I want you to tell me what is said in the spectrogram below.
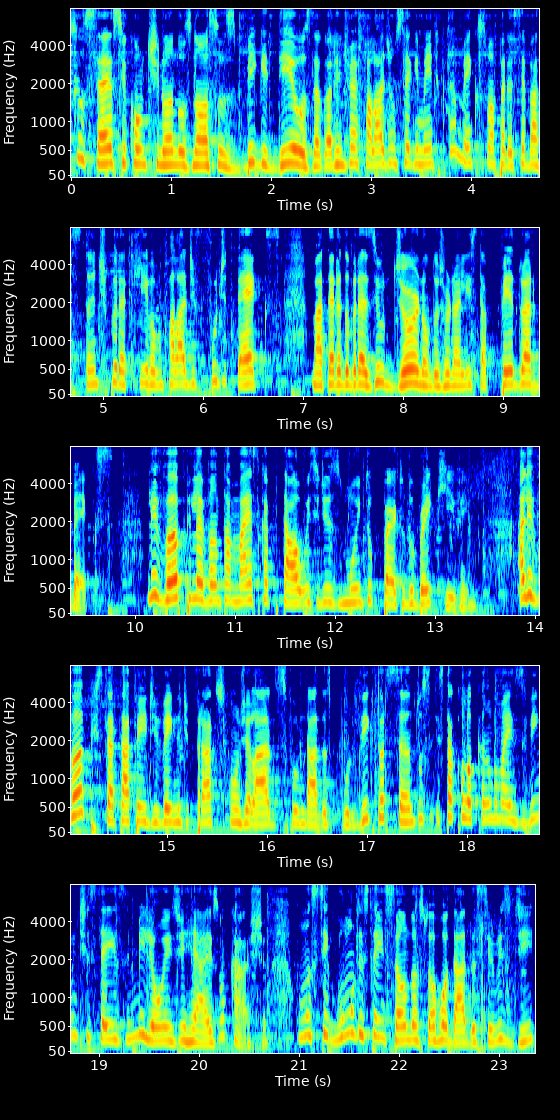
Sucesso e continuando os nossos big deals, agora a gente vai falar de um segmento que também costuma aparecer bastante por aqui. Vamos falar de Food Techs, matéria do Brasil Journal, do jornalista Pedro Arbex. LiveUp levanta mais capital e se diz muito perto do break-even. A LiveUp, startup de venda de pratos congelados fundada por Victor Santos, está colocando mais 26 milhões de reais no caixa. Uma segunda extensão da sua rodada Series D,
